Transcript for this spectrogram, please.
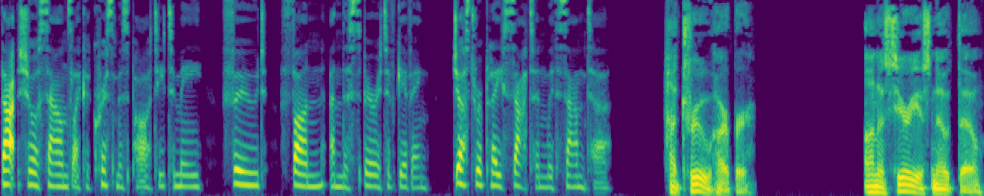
That sure sounds like a Christmas party to me. Food, fun, and the spirit of giving. Just replace Saturn with Santa. How true, Harper. On a serious note, though,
